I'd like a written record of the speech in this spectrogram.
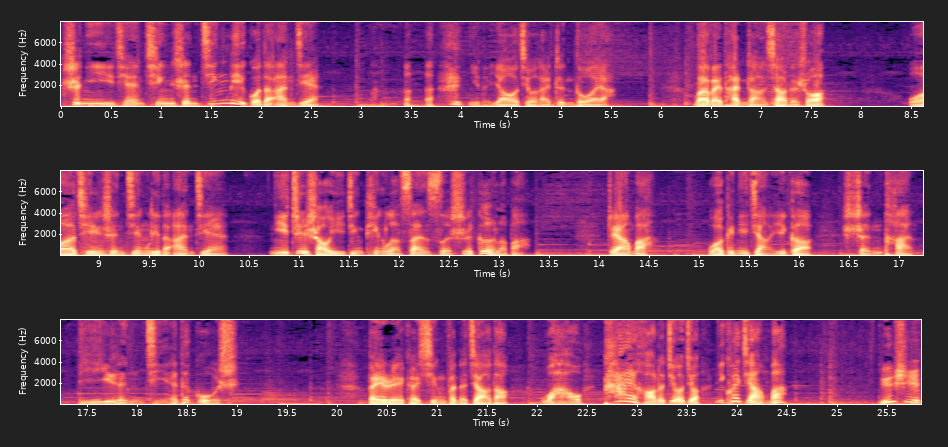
是你以前亲身经历过的案件。你的要求还真多呀，歪歪探长笑着说：“我亲身经历的案件，你至少已经听了三四十个了吧？这样吧，我给你讲一个神探狄仁杰的故事。”贝瑞克兴奋地叫道：“哇哦，太好了，舅舅，你快讲吧！”于是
